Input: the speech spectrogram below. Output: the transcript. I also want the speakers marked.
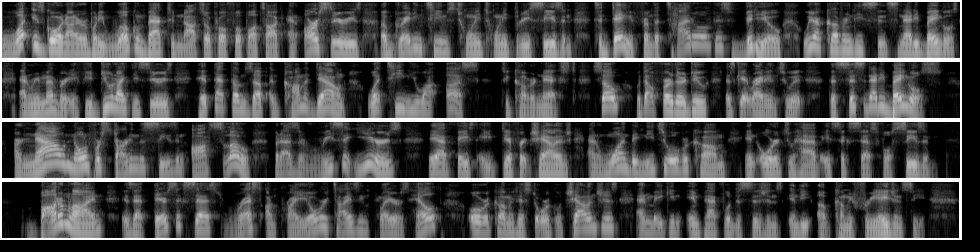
Speaker 1: What is going on, everybody? Welcome back to Not So Pro Football Talk and our series of grading teams 2023 season. Today, from the title of this video, we are covering the Cincinnati Bengals. And remember, if you do like these series, hit that thumbs up and comment down what team you want us to cover next. So, without further ado, let's get right into it. The Cincinnati Bengals are now known for starting the season off slow, but as of recent years, they have faced a different challenge and one they need to overcome in order to have a successful season. Bottom line is that their success rests on prioritizing players' health, overcoming historical challenges, and making impactful decisions in the upcoming free agency.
